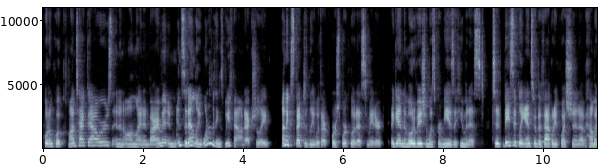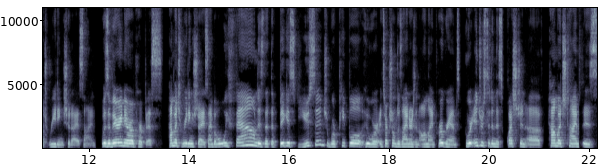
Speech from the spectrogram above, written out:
quote unquote contact hours in an online environment. And incidentally, one of the things we found actually unexpectedly with our course workload estimator. Again, the motivation was for me as a humanist to basically answer the faculty question of how much reading should I assign. It was a very narrow purpose. How much reading should I assign? But what we found is that the biggest usage were people who were instructional designers in online programs who were interested in this question of how much time is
